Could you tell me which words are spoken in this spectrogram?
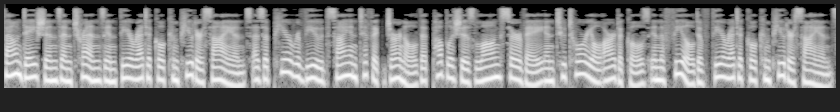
Foundations and Trends in Theoretical Computer Science is a peer-reviewed scientific journal that publishes long survey and tutorial articles in the field of theoretical computer science.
